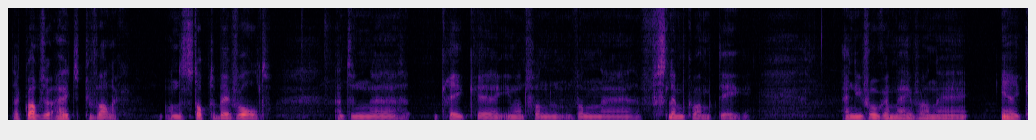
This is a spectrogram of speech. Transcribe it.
dat kwam zo uit toevallig, want het stopte bij Volt. En toen eh, kreeg ik eh, iemand van, van eh, Slim kwam ik tegen. En die vroeg aan mij van, Erik,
